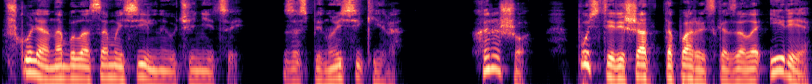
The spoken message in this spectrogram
В школе она была самой сильной ученицей, за спиной секира. «Хорошо, пусть решат топоры», — сказала Ирия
